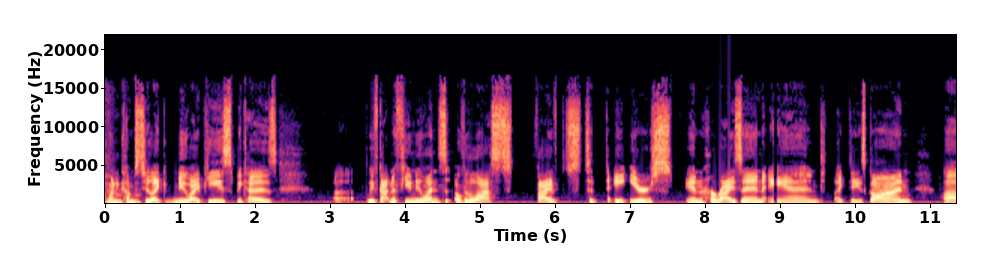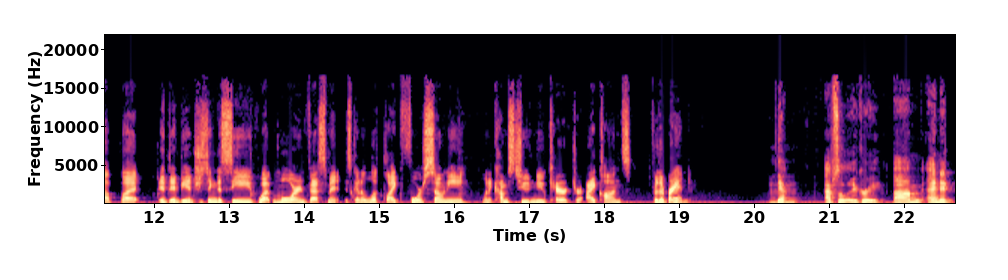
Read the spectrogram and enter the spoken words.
when it comes to like new IPs because uh, we've gotten a few new ones over the last five to, to eight years in Horizon and like Days Gone. Uh, but it, it'd be interesting to see what more investment is going to look like for Sony when it comes to new character icons for their brand. Yeah, absolutely agree. Um, and it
